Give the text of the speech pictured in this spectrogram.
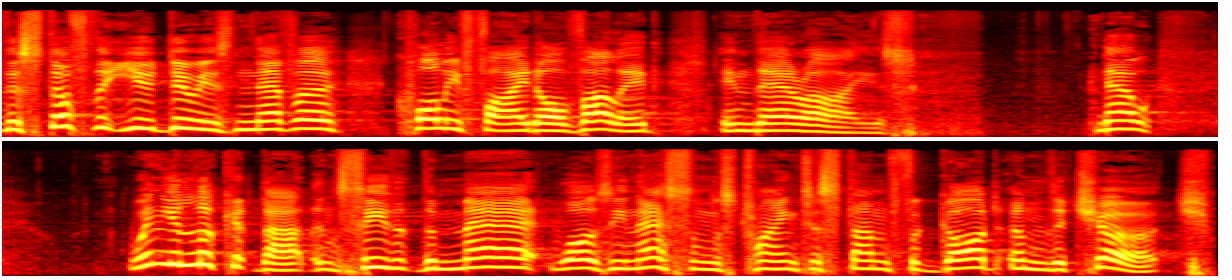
the stuff that you do is never qualified or valid in their eyes. Now, when you look at that and see that the mayor was, in essence, trying to stand for God and the church,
